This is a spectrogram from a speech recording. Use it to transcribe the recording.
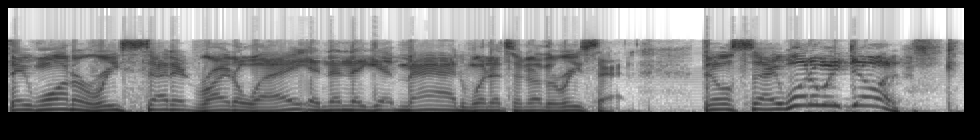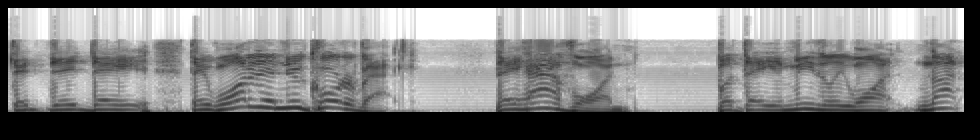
they want to reset it right away, and then they get mad when it's another reset. They'll say, "What are we doing?" They they they, they wanted a new quarterback. They have one. But they immediately want not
